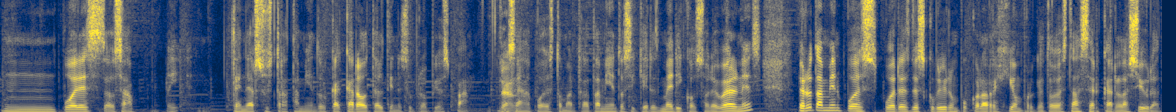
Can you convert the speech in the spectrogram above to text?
mm, puedes, o sea, tener sus tratamientos. Cada hotel tiene su propio spa. O sea, puedes tomar tratamientos si quieres médicos o de wellness, pero también pues, puedes descubrir un poco la región porque todo está cerca de la ciudad.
